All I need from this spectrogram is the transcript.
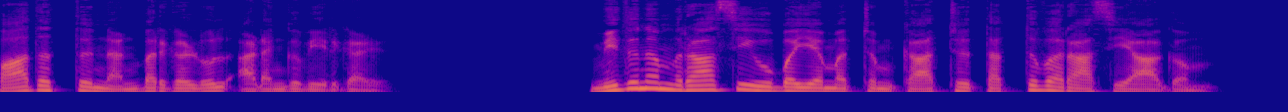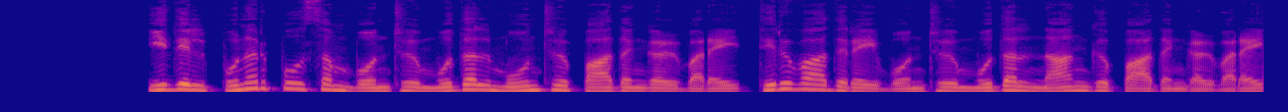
பாதத்து நண்பர்களுள் அடங்குவீர்கள். மிதுனம் ராசி உபய மற்றும் காற்று தத்துவ ராசி ஆகும் இதில் புனர்பூசம் ஒன்று முதல் மூன்று பாதங்கள் வரை திருவாதிரை ஒன்று முதல் நான்கு பாதங்கள் வரை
